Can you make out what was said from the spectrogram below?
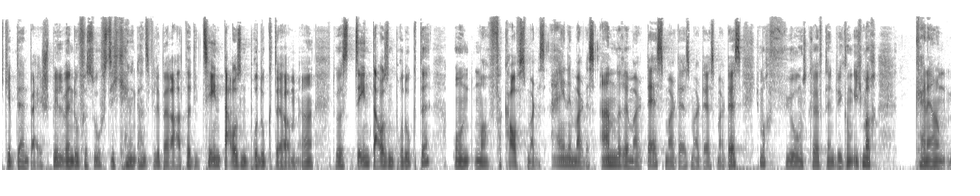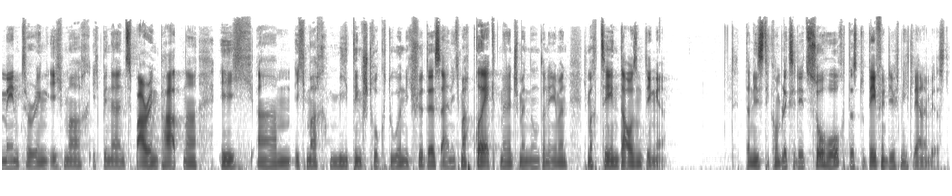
Ich gebe dir ein Beispiel. Wenn du versuchst, ich kenne ganz viele Berater, die 10.000 Produkte haben. Ja? Du hast 10.000 Produkte und verkaufst mal das eine, mal das andere, mal das, mal das, mal das, mal das. Ich mache Führungskräfteentwicklung, ich mache keine Ahnung, Mentoring, ich mache, ich bin ein Sparring-Partner, ich, ähm, ich mache Meetingstrukturen, ich führe das ein, ich mache Projektmanagement in Unternehmen, ich mache 10.000 Dinge. Dann ist die Komplexität so hoch, dass du definitiv nicht lernen wirst.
